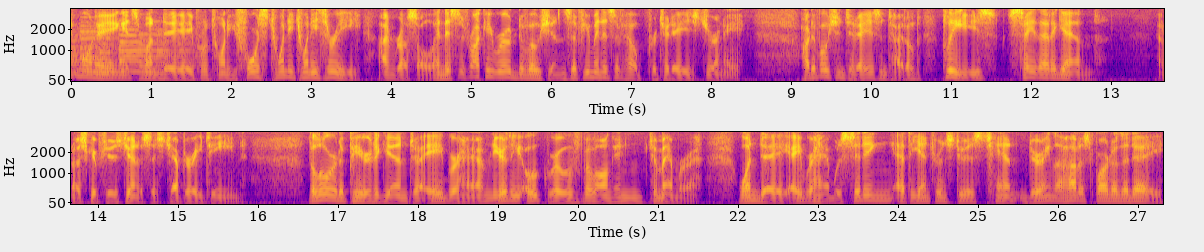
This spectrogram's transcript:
Good morning. It's Monday, April 24th, 2023. I'm Russell, and this is Rocky Road Devotions, a few minutes of help for today's journey. Our devotion today is entitled, Please Say That Again. And our scripture is Genesis chapter 18. The Lord appeared again to Abraham near the oak grove belonging to Mamre. One day Abraham was sitting at the entrance to his tent during the hottest part of the day.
